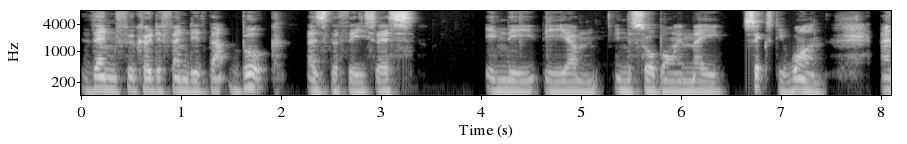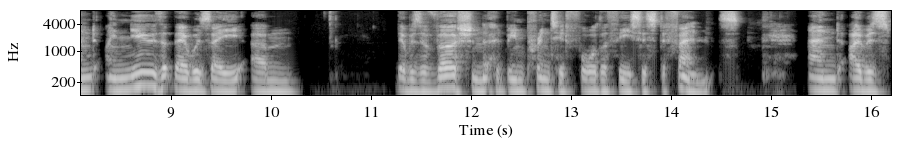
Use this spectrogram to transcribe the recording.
then Foucault defended that book as the thesis in the the um, in the Sorbonne in May '61, and I knew that there was a um, there was a version that had been printed for the thesis defense, and I was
